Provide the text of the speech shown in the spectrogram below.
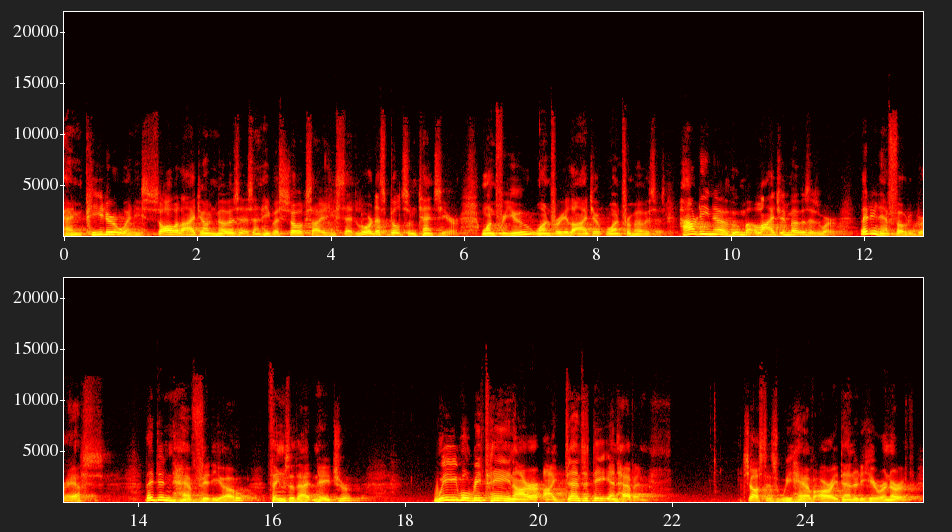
And Peter, when he saw Elijah and Moses, and he was so excited, he said, Lord, let's build some tents here. One for you, one for Elijah, one for Moses. How did he know who Elijah and Moses were? They didn't have photographs, they didn't have video, things of that nature. We will retain our identity in heaven, just as we have our identity here on earth.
